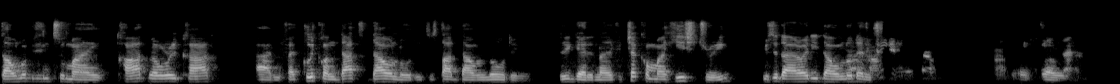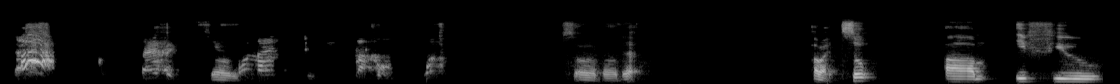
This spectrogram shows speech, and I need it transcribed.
download it into my card, memory card. And if I click on that download, it will start downloading. Do you get it? Now, if you check on my history, you see that I already downloaded it. Oh, sorry. Sorry. Sorry about that. All right, so um, if you,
